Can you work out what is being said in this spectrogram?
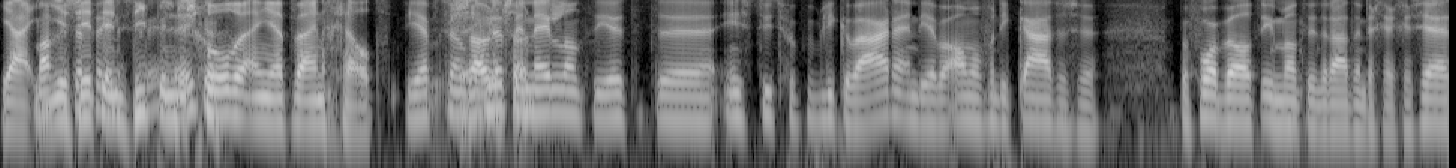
Ja, Mag je zit in, diep in de schulden en je hebt weinig geld. Je hebt zo'n club in Nederland, die heeft het eh, Instituut voor Publieke Waarden. En die hebben allemaal van die casussen. Bijvoorbeeld iemand inderdaad in de GGZ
